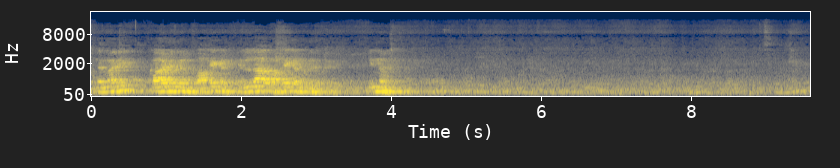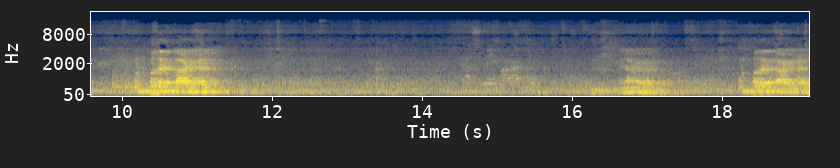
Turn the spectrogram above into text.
இந்த மாதிரி காடுகள் வகைகள் எல்லா வகைகளும் இருக்கு. இன்னும். முட்புதர் காடுகள். எல்லாமே வரும். முட்புதர் காடுகள்.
